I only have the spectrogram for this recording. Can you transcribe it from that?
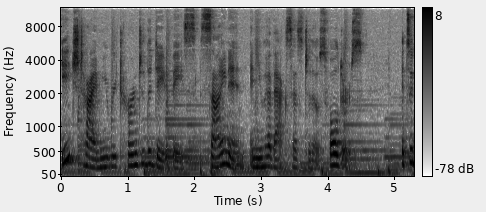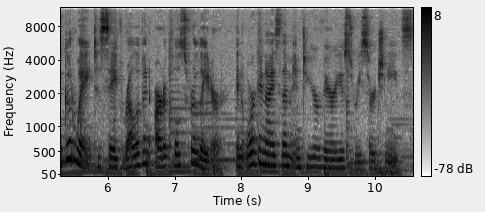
Each time you return to the database, sign in and you have access to those folders. It's a good way to save relevant articles for later and organize them into your various research needs.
